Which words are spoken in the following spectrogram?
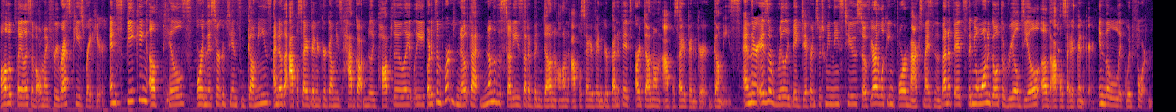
I'll have a playlist of all my free recipes right here. And speaking of pills, or in this circumstance, gummies, I know that apple cider vinegar gummies have gotten really popular lately, but it's important to note that none of the studies that have been done on apple cider vinegar benefits are done on apple cider vinegar gummies. And there is a really big difference between these two. So if you are looking for maximizing the benefits, then you'll want to go with the real deal of apple cider vinegar in the liquid form.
